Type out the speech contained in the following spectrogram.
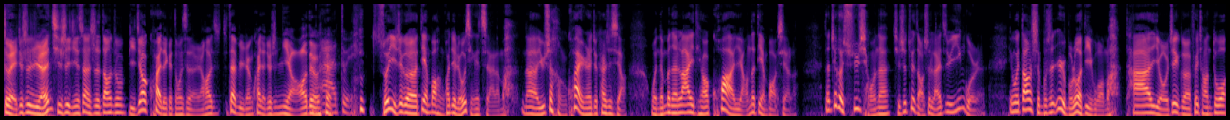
对，就是人其实已经算是当中比较快的一个东西了，然后再比人快点就是鸟，对不对？啊，对。所以这个电报很快就流流行起来了嘛。那于是很快人类就开始想，我能不能拉一条跨洋的电报线了？那这个需求呢，其实最早是来自于英国人，因为当时不是日不落帝国嘛，它有这个非常多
